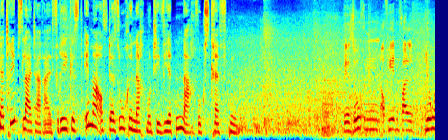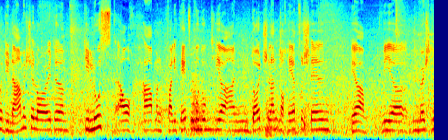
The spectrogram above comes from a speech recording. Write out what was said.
Vertriebsleiter Ralf Rieck ist immer auf der Suche nach motivierten Nachwuchskräften. Wir suchen auf jeden Fall junge, dynamische Leute, die Lust auch haben, ein Qualitätsprodukt hier in Deutschland noch herzustellen. Ja, wir möchten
